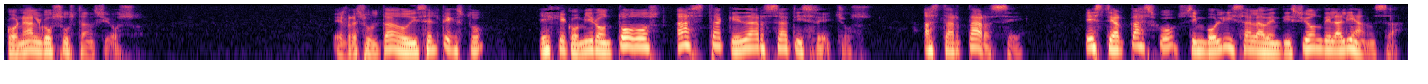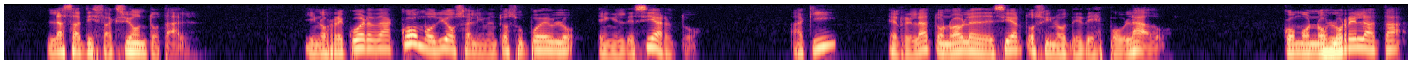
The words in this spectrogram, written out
con algo sustancioso. El resultado, dice el texto, es que comieron todos hasta quedar satisfechos, hasta hartarse. Este hartazgo simboliza la bendición de la alianza, la satisfacción total. Y nos recuerda cómo Dios alimentó a su pueblo en el desierto. Aquí el relato no habla de desierto, sino de despoblado, como nos lo relata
